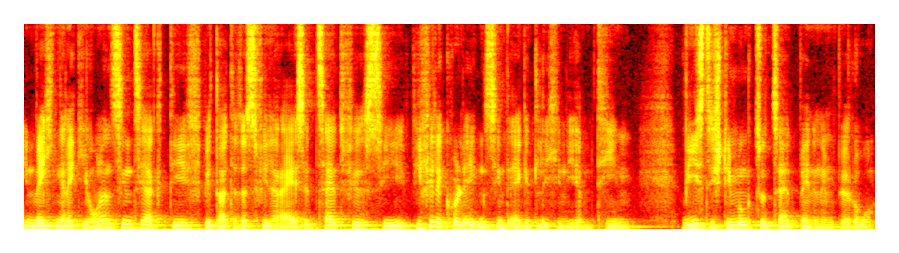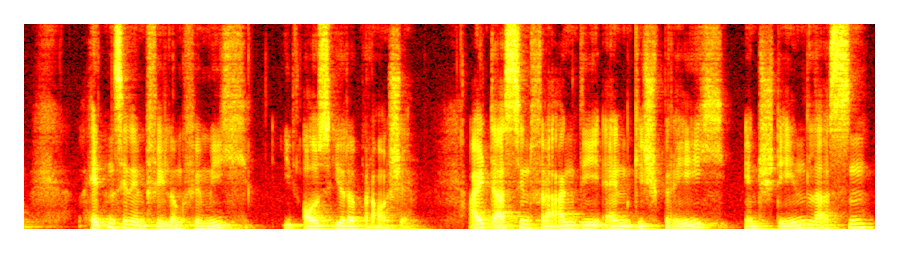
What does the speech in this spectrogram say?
In welchen Regionen sind Sie aktiv? Bedeutet das viel Reisezeit für Sie? Wie viele Kollegen sind eigentlich in Ihrem Team? Wie ist die Stimmung zurzeit bei Ihnen im Büro? Hätten Sie eine Empfehlung für mich aus Ihrer Branche? All das sind Fragen, die ein Gespräch entstehen lassen,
